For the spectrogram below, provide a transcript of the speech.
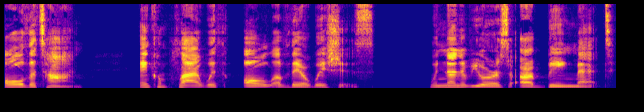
all the time and comply with all of their wishes when none of yours are being met.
